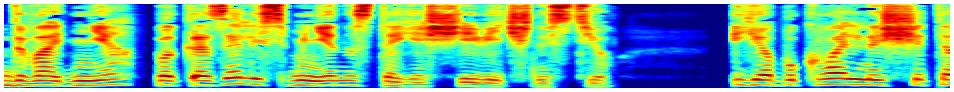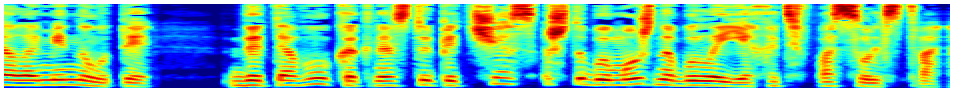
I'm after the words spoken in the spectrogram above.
Два дня показались мне настоящей вечностью. Я буквально считала минуты до того, как наступит час, чтобы можно было ехать в посольство.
